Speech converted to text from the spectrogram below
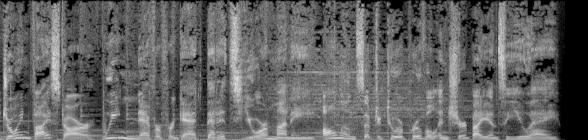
join VyStar. We never forget that it's your money. All loans subject to approval, insured by NCUA.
